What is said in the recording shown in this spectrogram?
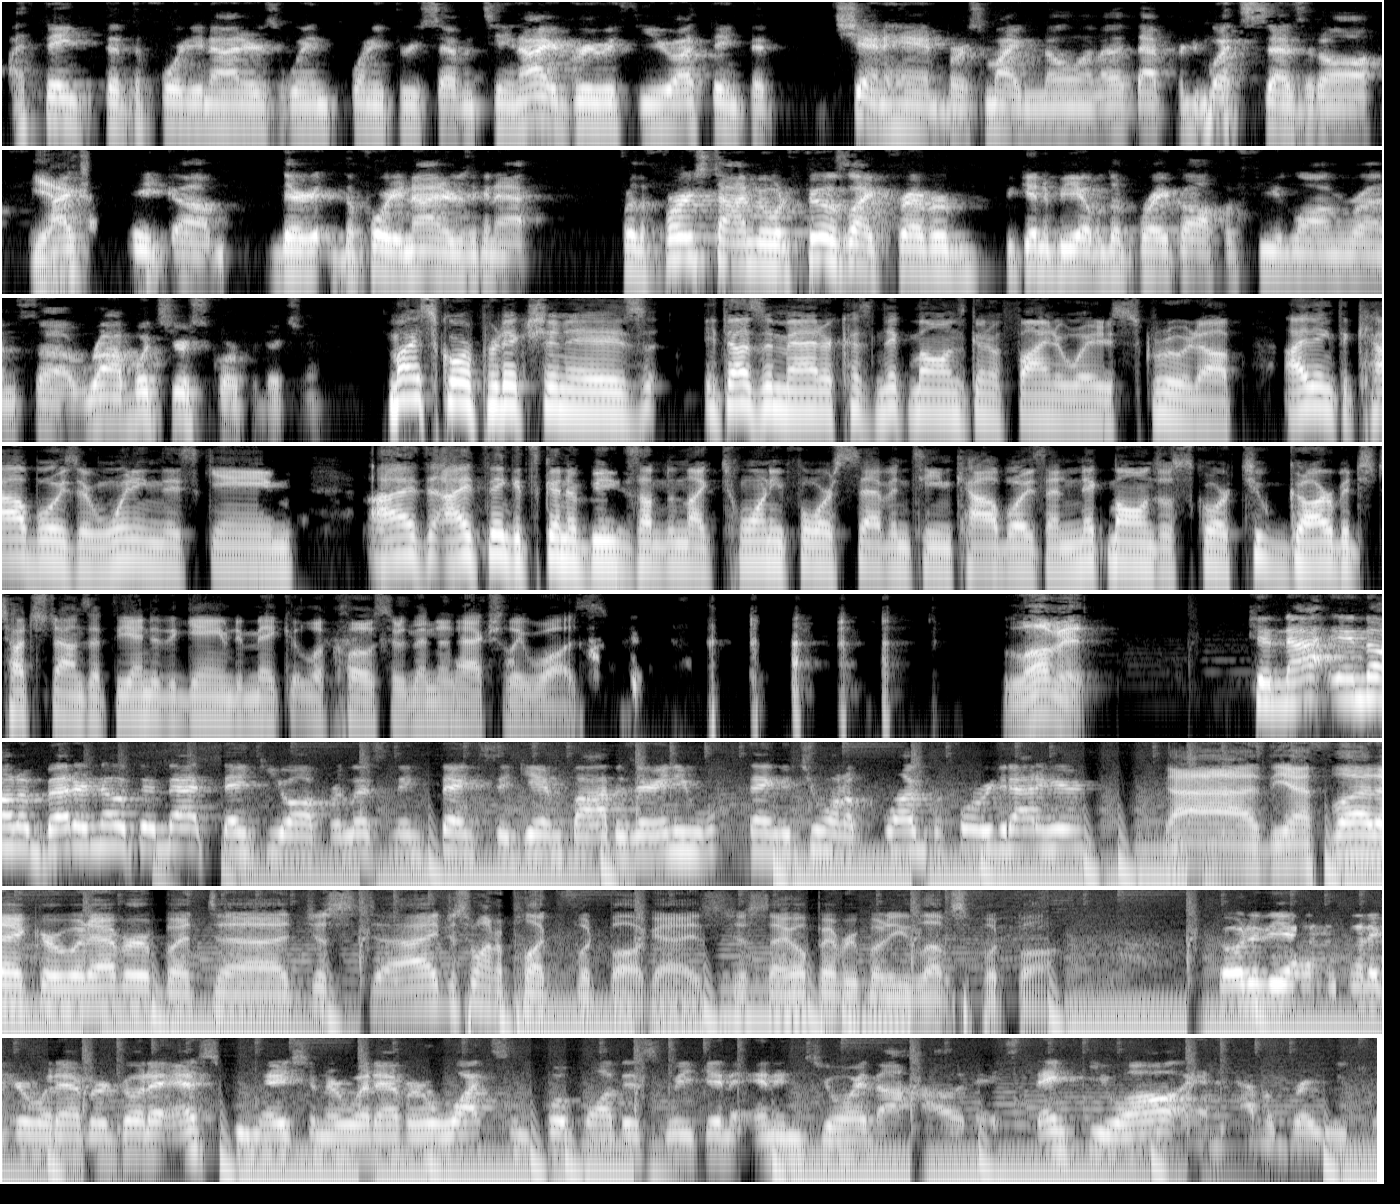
I think that the 49ers win 23 17. I agree with you. I think that Shanahan versus Mike Nolan, uh, that pretty much says it all. Yeah. I actually think um, they're, the 49ers are going to, for the first time in what feels like forever, be going to be able to break off a few long runs. Uh, Rob, what's your score prediction? My score prediction is it doesn't matter because Nick Mullens going to find a way to screw it up. I think the Cowboys are winning this game. I, I think it's going to be something like 24 17 Cowboys, and Nick Mullens will score two garbage touchdowns at the end of the game to make it look closer than it actually was. Love it. Cannot end on a better note than that. Thank you all for listening. Thanks again, Bob. Is there anything that you want to plug before we get out of here? Ah, the athletic or whatever, but uh, just uh, I just want to plug football, guys. Just I hope everybody loves football go to the athletic or whatever, go to SB Nation or whatever, watch some football this weekend and enjoy the holidays. Thank you all and have a great weekend.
